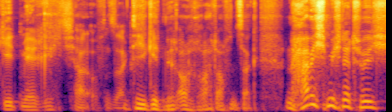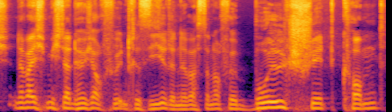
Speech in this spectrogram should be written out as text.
geht mir richtig hart auf den Sack. Die geht mir auch hart auf den Sack. Dann habe ich mich natürlich, ne, weil ich mich da natürlich auch für interessiere, ne, was da noch für Bullshit kommt,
